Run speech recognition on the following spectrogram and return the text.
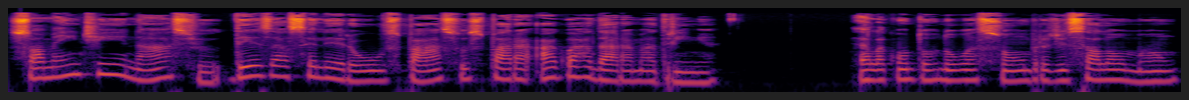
Somente Inácio desacelerou os passos para aguardar a madrinha. Ela contornou a sombra de Salomão,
